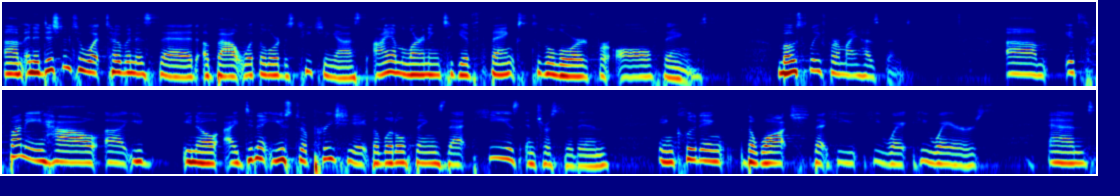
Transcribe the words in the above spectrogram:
Um, in addition to what Tobin has said about what the Lord is teaching us, I am learning to give thanks to the Lord for all things, mostly for my husband. Um, it's funny how uh, you you know I didn't used to appreciate the little things that he is interested in, including the watch that he he he wears, and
